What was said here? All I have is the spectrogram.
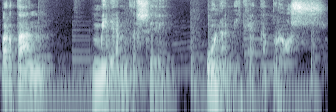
Per tant, mirem de ser una miqueta pros.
